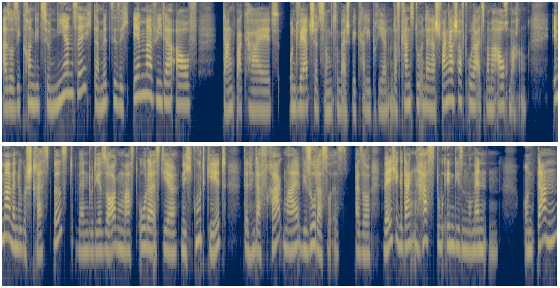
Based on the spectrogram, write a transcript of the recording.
Also sie konditionieren sich, damit sie sich immer wieder auf Dankbarkeit, und Wertschätzung zum Beispiel kalibrieren. Und das kannst du in deiner Schwangerschaft oder als Mama auch machen. Immer wenn du gestresst bist, wenn du dir Sorgen machst oder es dir nicht gut geht, dann hinterfrag mal, wieso das so ist. Also, welche Gedanken hast du in diesen Momenten? Und dann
